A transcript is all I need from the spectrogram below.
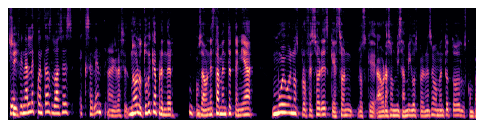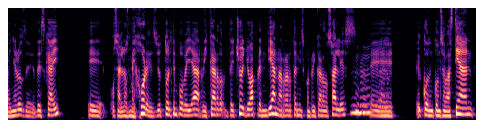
Y Sí. al final de cuentas lo haces excelente. Ah, gracias. No, lo tuve que aprender. O sea, honestamente tenía muy buenos profesores que son los que ahora son mis amigos, pero en ese momento todos los compañeros de, de Sky, eh, o sea, los mejores. Yo todo el tiempo veía a Ricardo. De hecho, yo aprendí a narrar tenis con Ricardo Sales, eh, eh, con, con Sebastián.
